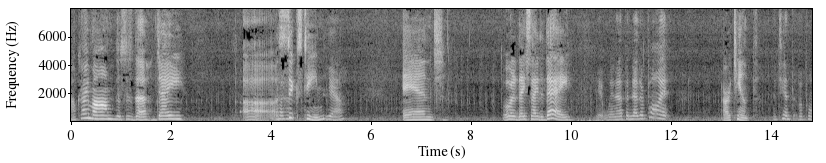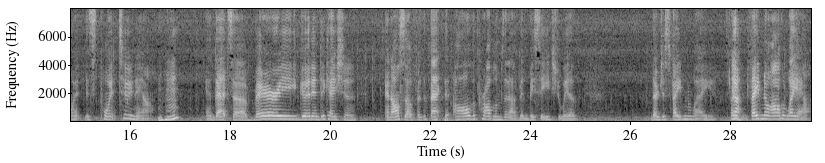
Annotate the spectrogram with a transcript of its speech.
Okay, Mom. This is the day uh, 16. Yeah. And what did they say today? It went up another point, Our 10th. a tenth of a point. It's point two now. Mm-hmm. And that's a very good indication. And also for the fact that all the problems that I've been besieged with, they're just fading away. Yeah. Fading, fading all the way out.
